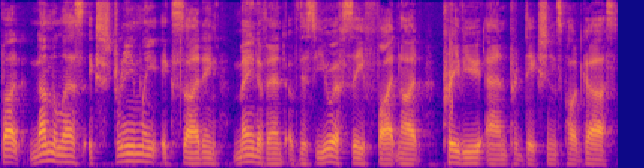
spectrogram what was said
but nonetheless extremely exciting main event of this UFC Fight Night preview and predictions podcast.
